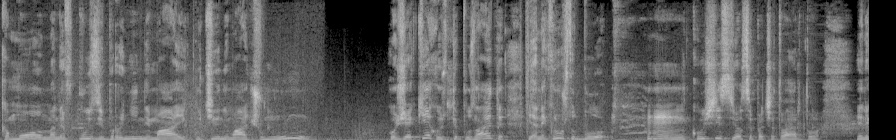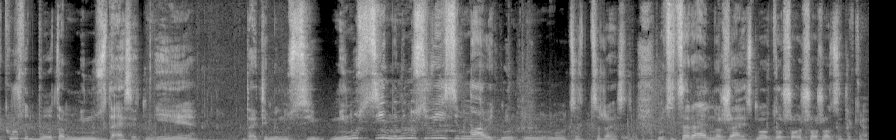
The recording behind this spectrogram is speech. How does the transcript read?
Камон, у мене в пузі броні немає, і кутів немає. Чому? Хоч якихось, типу, знаєте, я не кажу, що тут було Q6 Йосипа 4. Я не кажу, що тут було там мінус 10. Ні. Дайте мінус 7. Мінус 7, не мінус 8 навіть. Мін... Ну, це, це жесть. Ну це, це реально жесть. Ну то що, що, що це таке?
